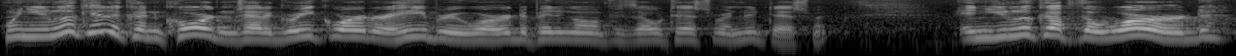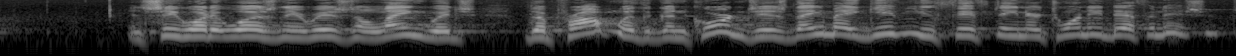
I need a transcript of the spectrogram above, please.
When you look in a concordance at a Greek word or a Hebrew word, depending on if it's Old Testament or New Testament, and you look up the word and see what it was in the original language, the problem with the concordance is they may give you 15 or 20 definitions.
